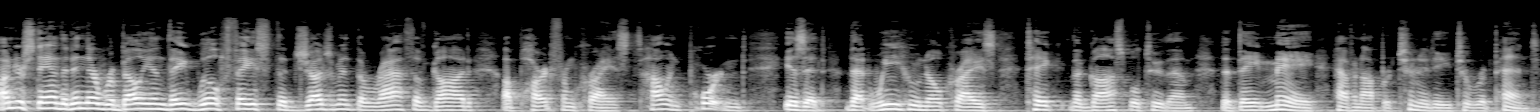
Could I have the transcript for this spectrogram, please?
Understand that in their rebellion, they will face the judgment, the wrath of God apart from Christ. How important is it that we who know Christ take the gospel to them that they may have an opportunity to repent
